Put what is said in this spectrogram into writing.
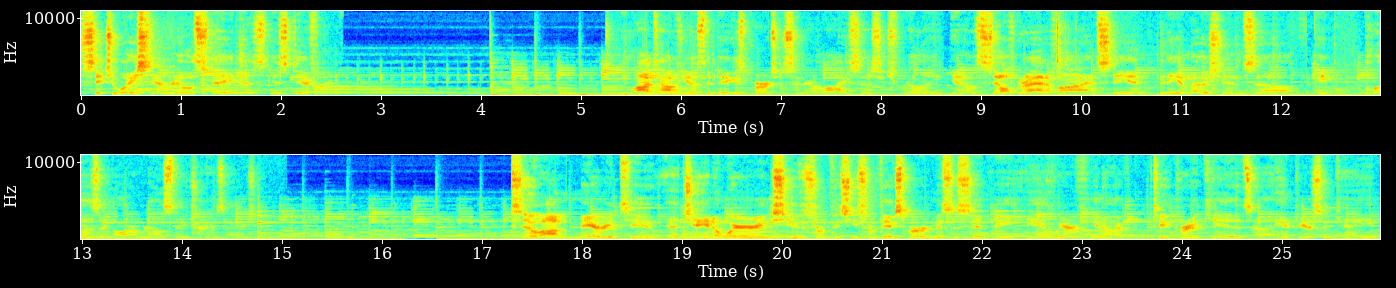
situation in real estate is, is different. A lot of times, you know, it's the biggest purchase in their life, so it's just really, you know, self-gratifying seeing the emotions of people closing on a real estate transaction. So I'm married to uh, Jana Waring. She was from she's from Vicksburg, Mississippi, and we're you know have two great kids. Uh, Ann Pearson Kane,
